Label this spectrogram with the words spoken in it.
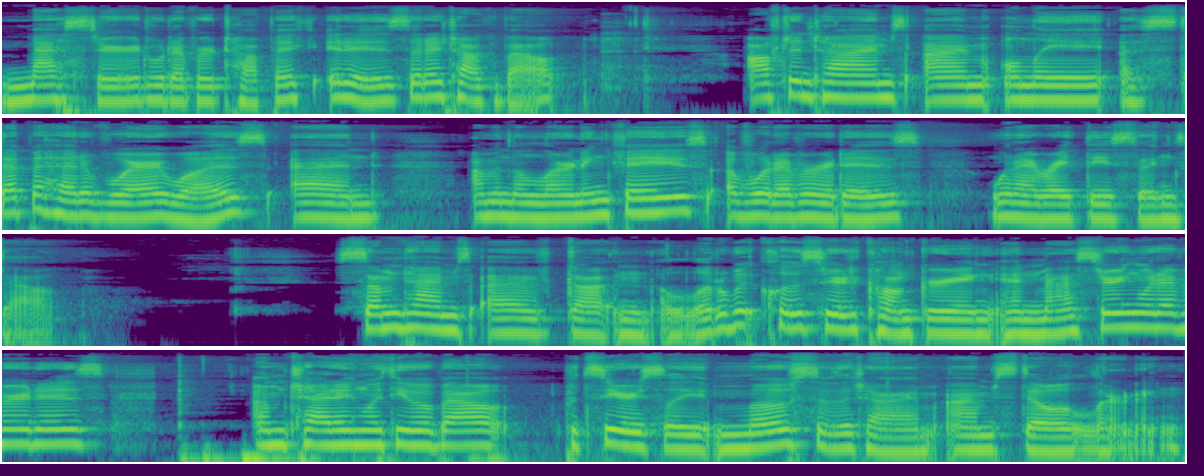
mastered whatever topic it is that I talk about. Oftentimes, I'm only a step ahead of where I was, and I'm in the learning phase of whatever it is when I write these things out. Sometimes I've gotten a little bit closer to conquering and mastering whatever it is I'm chatting with you about, but seriously, most of the time I'm still learning.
